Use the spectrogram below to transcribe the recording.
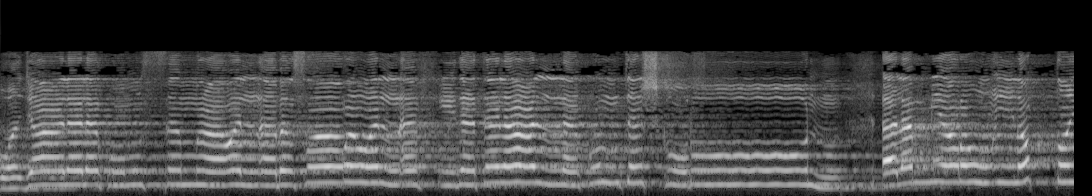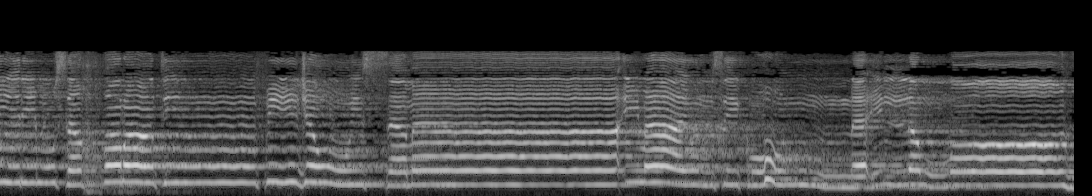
وجعل لكم السمع والأبصار والأفئدة لعلكم تشكرون. ألم يروا إلى الطير مسخرات في جو السماء ما يمسكهن إلا الله؟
